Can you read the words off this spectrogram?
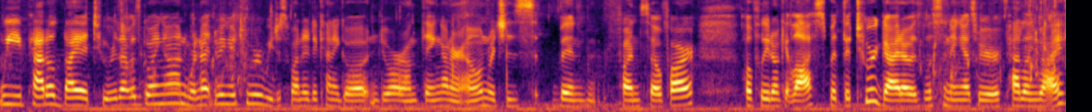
We paddled by a tour that was going on. We're not doing a tour. We just wanted to kind of go out and do our own thing on our own, which has been fun so far. Hopefully, don't get lost. But the tour guide I was listening as we were paddling by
